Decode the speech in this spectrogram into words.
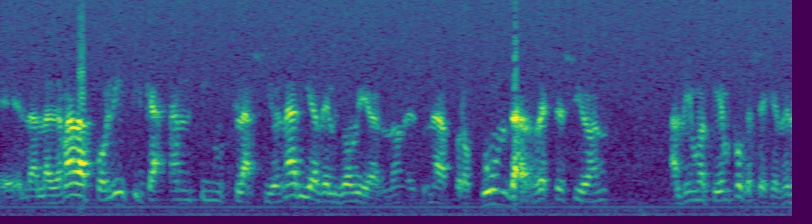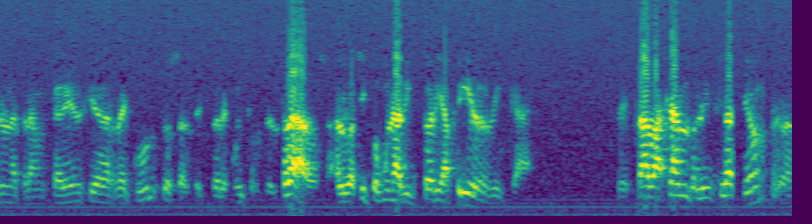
eh, la, llamada política antiinflacionaria del gobierno es una profunda recesión al mismo tiempo que se genera una transferencia de recursos a sectores muy concentrados, algo así como una victoria pírrica. Se está bajando la inflación, pero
